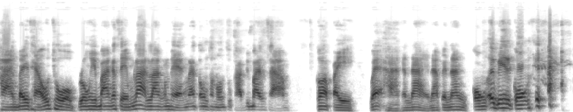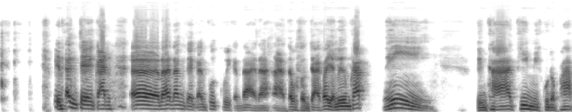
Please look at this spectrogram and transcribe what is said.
ผ่านไปแถวโฉบโรงพยาบาลเกษมราชรามคำแหงนะตรงถนนสุขาพิบาลสามก็ไปแวะหากันได้นะไปนั่งกง เอ้ยไม่ใช่กงไปนั่งเจอกัน เออนะนั่งเจอกันพูดคุยกันได้นะอ่าถ้าสนใจก็อย่าลืมครับ นี่ สินค้าที่มีคุณภาพ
